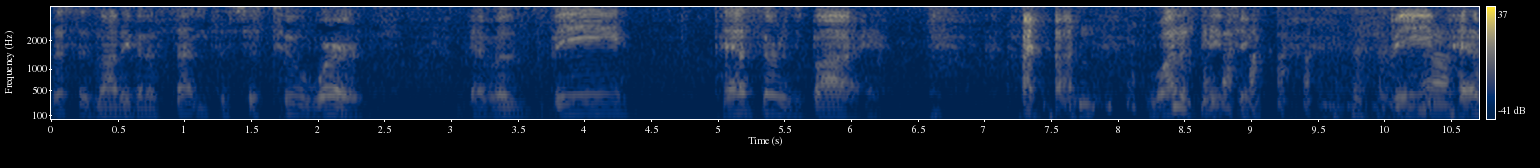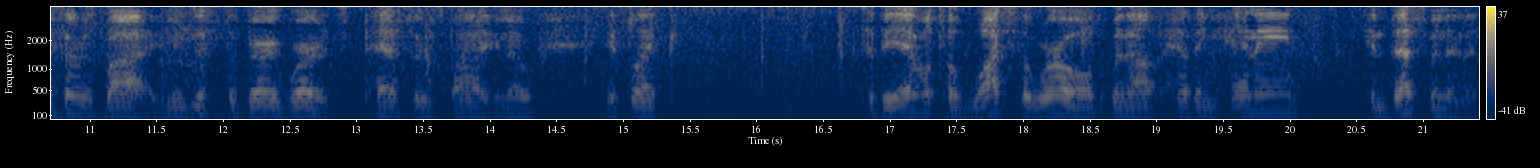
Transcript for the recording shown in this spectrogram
this is not even a sentence, it's just two words. It was be passers-by. Thought, what a teaching. Be passers-by. I mean, just the very words, passers-by, you know. It's like to be able to watch the world without having any investment in it.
